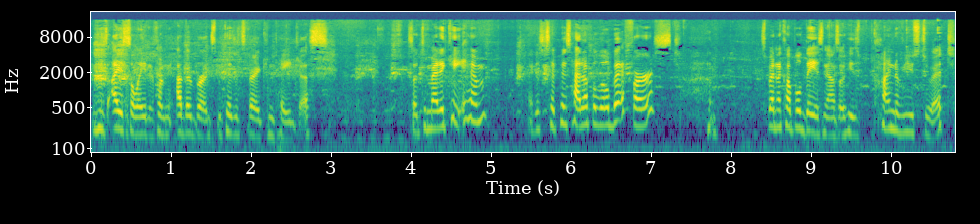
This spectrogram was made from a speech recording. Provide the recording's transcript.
And he's isolated from the other birds because it's very contagious. So to medicate him, I just tip his head up a little bit first. it's been a couple days now, so he's kind of used to it.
